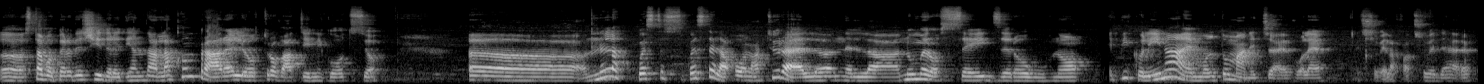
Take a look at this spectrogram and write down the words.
uh, stavo per decidere di andarla a comprare, le ho trovate in negozio. Uh, nella, questa, questa, è la Au Naturel nel numero 601 è piccolina e molto maneggevole. Adesso ve la faccio vedere.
